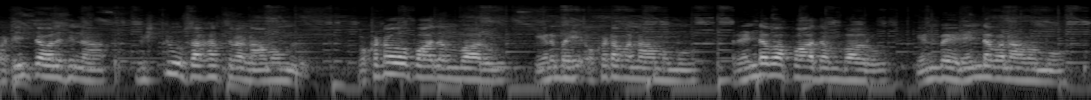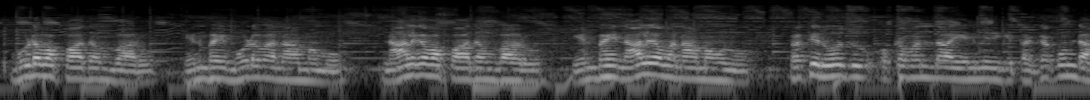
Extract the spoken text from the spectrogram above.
పఠించవలసిన విష్ణు సహస్ర నామములు. ఒకటవ పాదం వారు ఎనభై ఒకటవ నామము రెండవ పాదం వారు ఎనభై రెండవ నామము మూడవ పాదం వారు ఎనభై మూడవ నామము నాలుగవ పాదం వారు ఎనభై నాలుగవ నామమును ప్రతిరోజు ఒక వంద ఎనిమిదికి తగ్గకుండా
